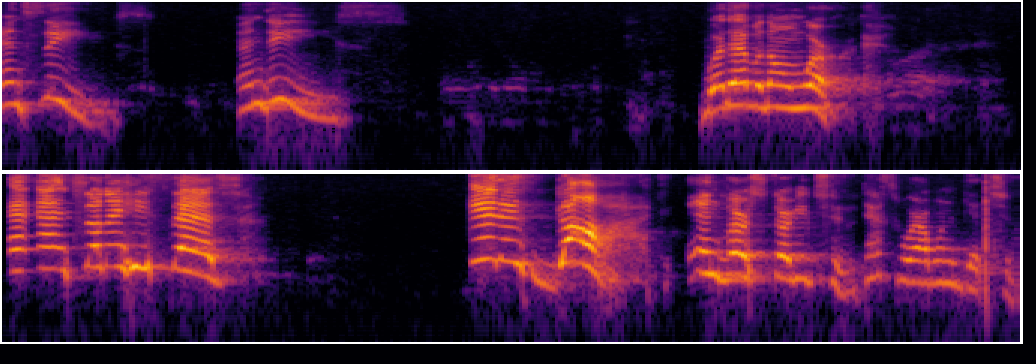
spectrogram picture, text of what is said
and C's and D's. Whatever don't work. And, and so then he says, It is God in verse 32. That's where I want to get to.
